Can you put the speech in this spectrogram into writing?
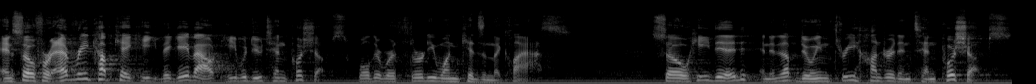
and so for every cupcake he, they gave out, he would do 10 push ups. Well, there were 31 kids in the class. So he did and ended up doing 310 push ups.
